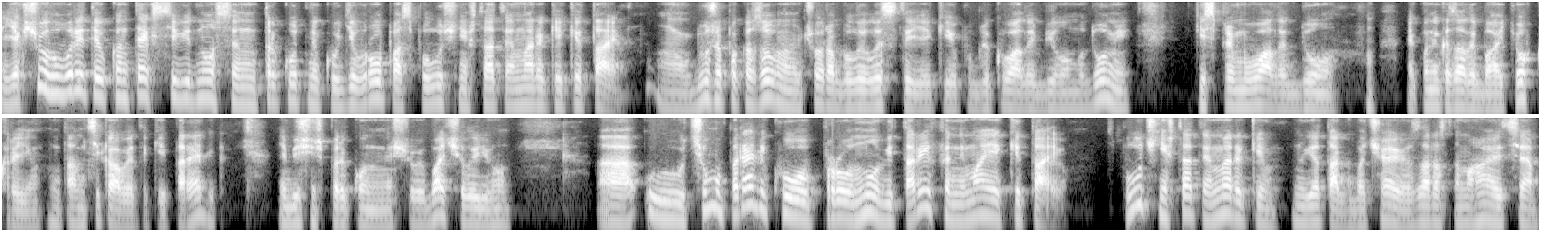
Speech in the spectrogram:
Якщо говорити в контексті відносин трикутнику Європа, Сполучені Штати Америки, Китай, дуже показовими вчора були листи, які опублікували в Білому домі, які спрямували до, як вони казали, багатьох країн. Ну, там цікавий такий перелік. Я більш ніж переконаний, що ви бачили його. А, у цьому переліку про нові тарифи немає Китаю. Сполучені Штати Америки, ну я так бачаю, зараз намагаються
